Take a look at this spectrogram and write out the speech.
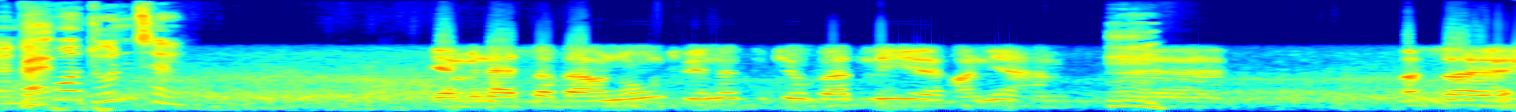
Men hvad bruger du den til? Jamen altså, der er jo nogle kvinder, de kan jo godt lide øh, håndjern. Mm. Øh, og så... Øh,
